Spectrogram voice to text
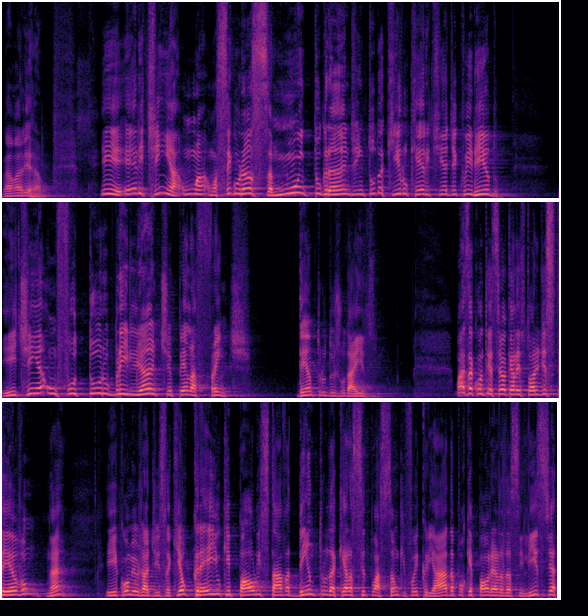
Gamaliel. E ele tinha uma, uma segurança muito grande em tudo aquilo que ele tinha adquirido. E tinha um futuro brilhante pela frente, dentro do judaísmo. Mas aconteceu aquela história de Estevão, né? E como eu já disse aqui, eu creio que Paulo estava dentro daquela situação que foi criada, porque Paulo era da Cilícia,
